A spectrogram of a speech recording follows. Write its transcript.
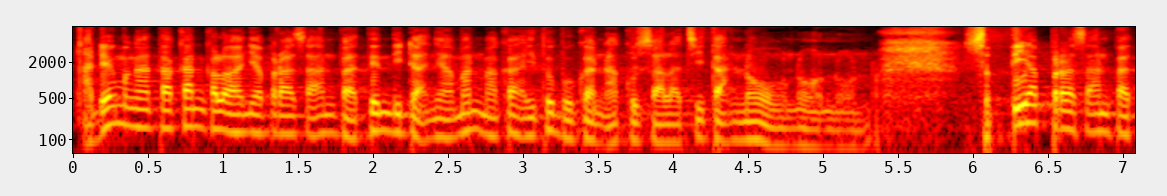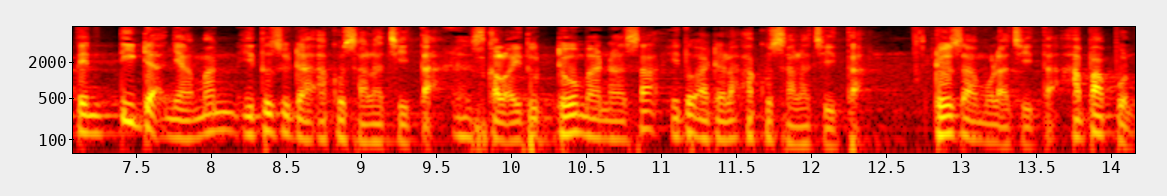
Ada yang mengatakan kalau hanya perasaan batin tidak nyaman maka itu bukan aku salah cita. No, no, no. Setiap perasaan batin tidak nyaman itu sudah aku salah cita. Kalau itu do manasa itu adalah aku salah cita. Dosa mula cita, apa pun.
